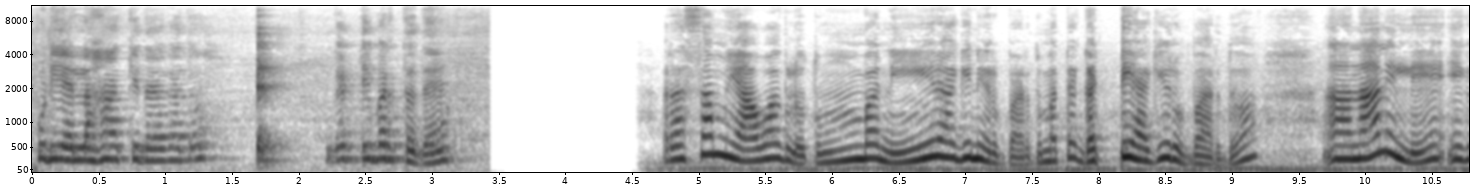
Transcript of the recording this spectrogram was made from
ಪುಡಿ ಎಲ್ಲ ಹಾಕಿದಾಗ ಅದು ಗಟ್ಟಿ ಬರ್ತದೆ. ರಸಮ್ ಯಾವಾಗಲೂ ತುಂಬ ನೀರಾಗಿ ಇರಬಾರ್ದು ಮತ್ತು ಗಟ್ಟಿಯಾಗಿ ಇರಬಾರ್ದು. ನಾನಿಲ್ಲಿ ಈಗ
